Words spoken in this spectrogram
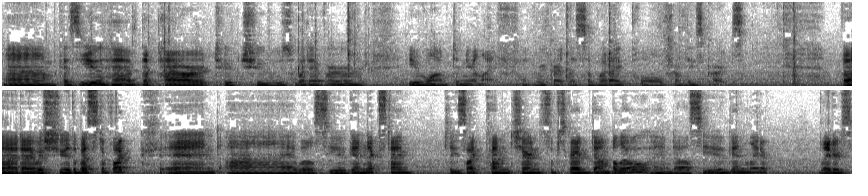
Because um, you have the power to choose whatever you want in your life, regardless of what I pull from these cards. But I wish you the best of luck, and I will see you again next time. Please like, comment, share, and subscribe down below, and I'll see you again later. Laters.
